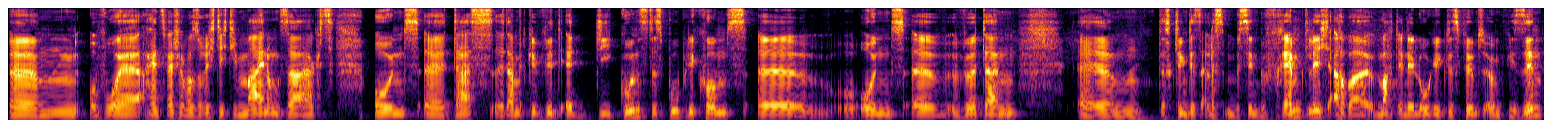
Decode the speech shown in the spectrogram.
ähm, wo er Heinz Wäscher mal so richtig die Meinung sagt und äh, das, äh, damit gewinnt er die Gunst des Publikums äh, und äh, wird dann Ähm, das klingt jetzt alles ein bisschen befremdlich, aber macht in der Logik des Films irgendwie Sinn.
